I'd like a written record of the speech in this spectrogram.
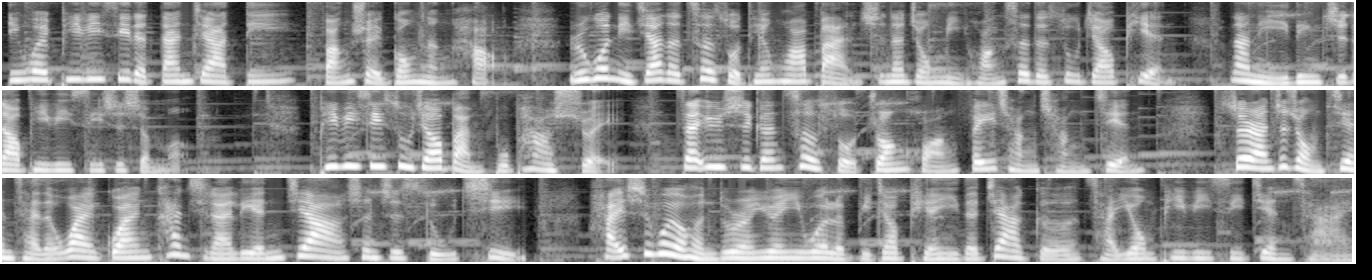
因为 PVC 的单价低，防水功能好。如果你家的厕所天花板是那种米黄色的塑胶片，那你一定知道 PVC 是什么。PVC 塑胶板不怕水，在浴室跟厕所装潢非常常见。虽然这种建材的外观看起来廉价甚至俗气。还是会有很多人愿意为了比较便宜的价格采用 PVC 建材。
